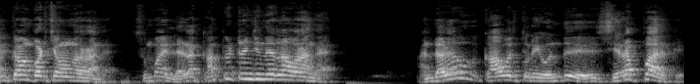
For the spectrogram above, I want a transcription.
எம்காம் படித்தவங்க வராங்க சும்மா இல்லை எல்லாம் கம்ப்யூட்டர் இன்ஜினியர்லாம் வராங்க அந்த அளவுக்கு காவல்துறை வந்து சிறப்பாக இருக்கு.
